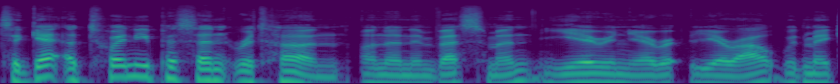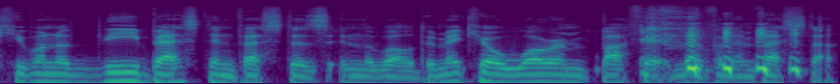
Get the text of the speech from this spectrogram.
to get a 20% return on an investment year in year year out would make you one of the best investors in the world. It would make you a Warren Buffett level investor.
